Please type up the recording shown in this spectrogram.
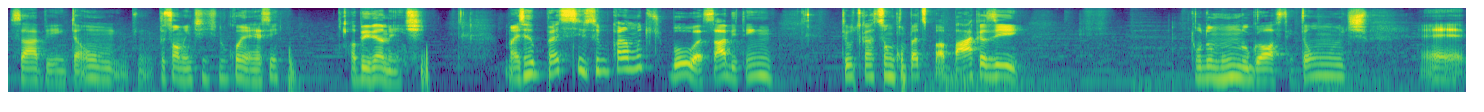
sabe? Então, pessoalmente a gente não conhece, obviamente. Mas parece ser um cara muito de boa, sabe? Tem, tem outros caras que são completos babacas e todo mundo gosta. Então, é,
